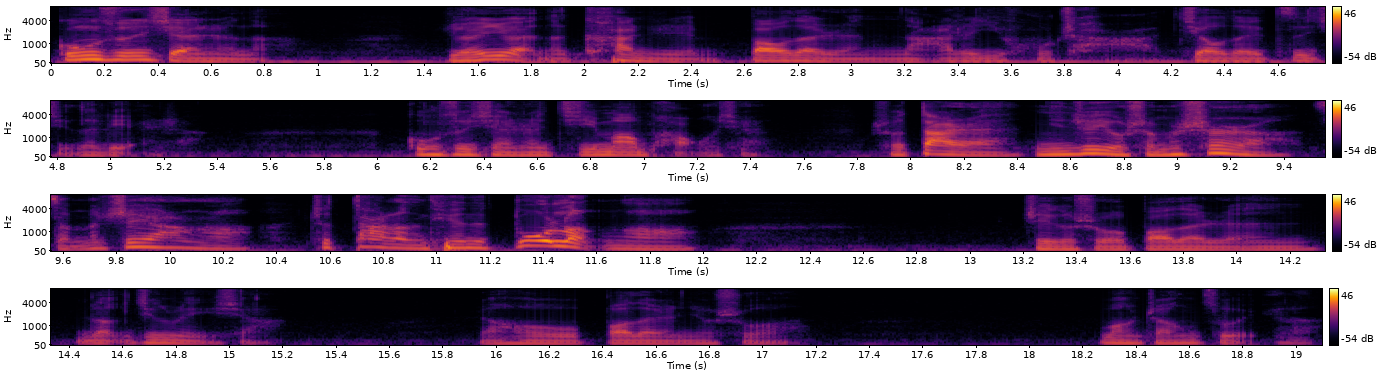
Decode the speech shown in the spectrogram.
公孙先生呢，远远的看见包大人拿着一壶茶浇在自己的脸上。公孙先生急忙跑过去，说：“大人，您这有什么事儿啊？怎么这样啊？这大冷天的多冷啊！”这个时候，包大人冷静了一下，然后包大人就说：“忘张嘴了。”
